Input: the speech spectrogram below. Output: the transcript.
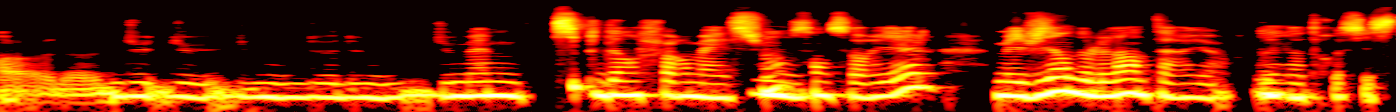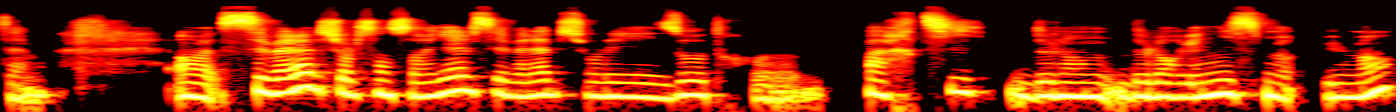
euh, du, même type d'information mmh. sensorielle, mais vient de l'intérieur de notre système. Euh, c'est valable sur le sensoriel, c'est valable sur les autres euh, parties de l'organisme humain.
